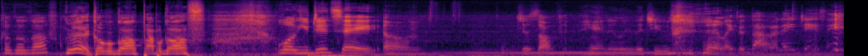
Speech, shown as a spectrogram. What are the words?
Coco Gauff. Yeah, Coco Gauff, Papa Gauff. Well, you did say um, just offhandedly that you like to nominate Jeezy.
